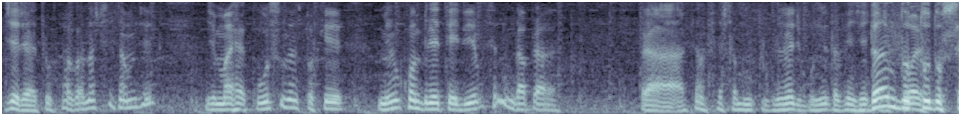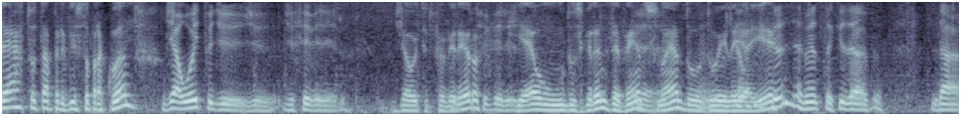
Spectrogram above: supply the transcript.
direto. Agora nós precisamos de, de mais recursos, né? porque mesmo com bilheteria você não dá para para é uma festa muito grande, bonita, vem gente Dando tudo certo, está previsto para quando? Dia 8 de, de, de, fevereiro. Dia 8 de fevereiro, de fevereiro, que é um dos grandes eventos, é, não é? Do, é, do Eleaê. É um dos grandes eventos aqui da, da,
